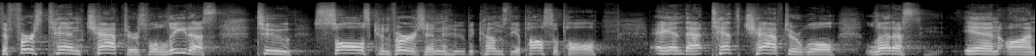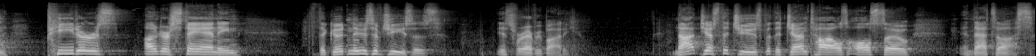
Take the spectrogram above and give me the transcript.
The first 10 chapters will lead us to Saul's conversion, who becomes the Apostle Paul. And that 10th chapter will let us in on Peter's understanding the good news of Jesus is for everybody. Not just the Jews, but the Gentiles also, and that's us.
